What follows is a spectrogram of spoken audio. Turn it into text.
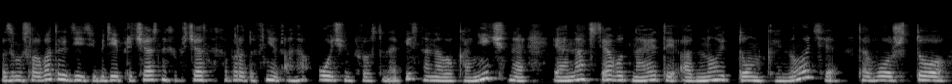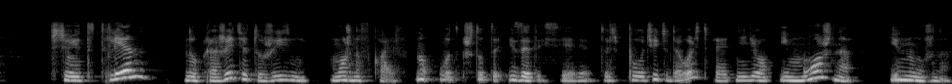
замысловатых где причастных и причастных оборотов. Нет, она очень просто написана, она лаконичная, и она вся вот на этой одной тонкой ноте того, что все это тлен, но прожить эту жизнь можно в кайф. Ну, вот что-то из этой серии. То есть получить удовольствие от нее и можно, и нужно.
